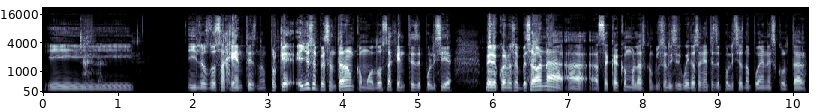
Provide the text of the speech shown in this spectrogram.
y, y los dos agentes, ¿no? Porque ellos se presentaron como dos agentes de policía, pero cuando se empezaron a, a- a sacar como las conclusiones, dices, güey, dos agentes de policía no pueden escoltar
